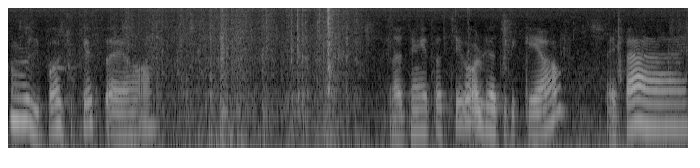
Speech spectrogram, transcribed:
아, 이뻐 죽겠어요. 나중에 또 찍어 올려드릴게요. 바이바이.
